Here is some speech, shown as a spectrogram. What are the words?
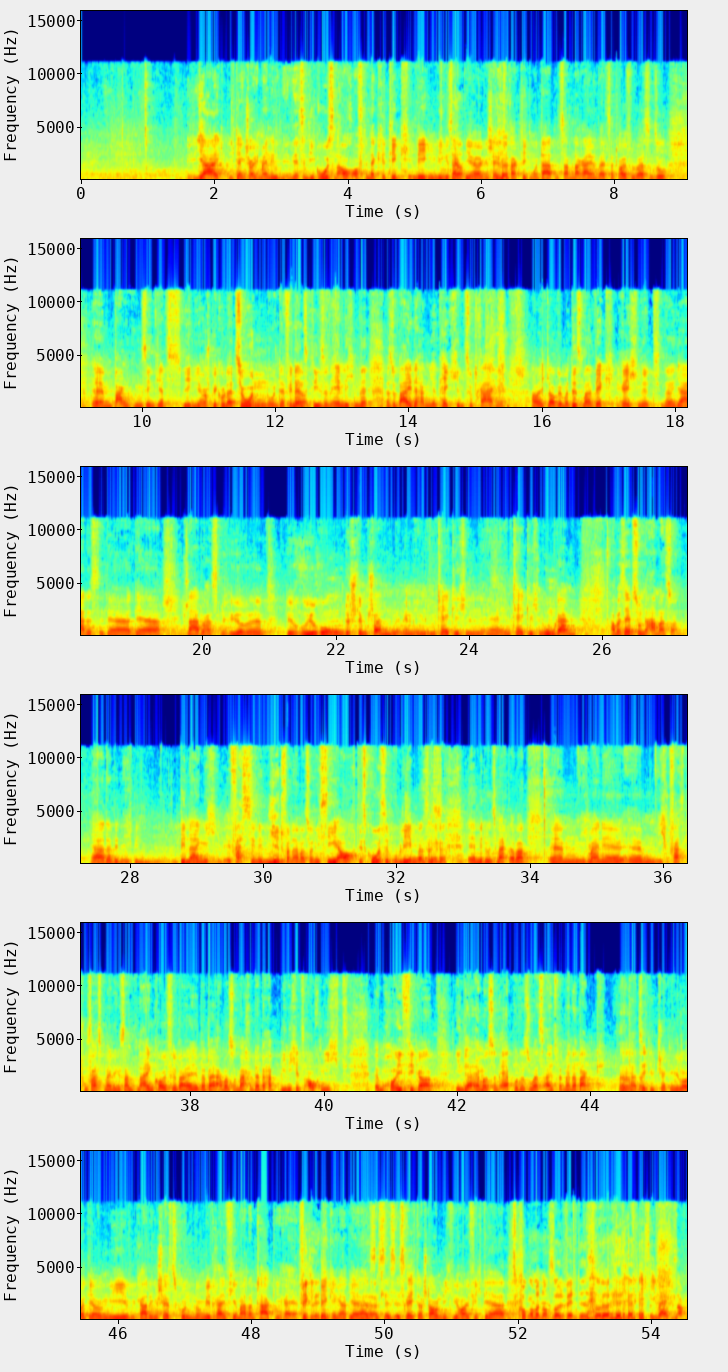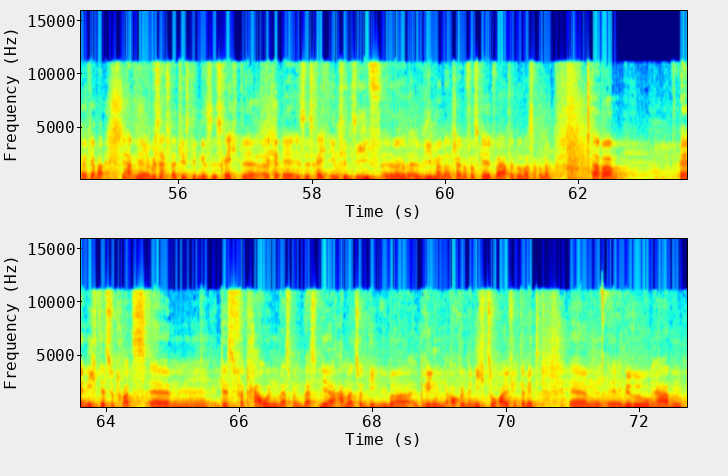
Ja, ich, ich denke schon. Ich meine, jetzt sind die Großen auch oft in der Kritik wegen, wie gesagt, Ja. ihrer Geschäftspraktiken und Datensammlerei und weiß der Teufel was und so. Ähm, Banken sind jetzt wegen ihrer Spekulationen und der Finanzkrise und Ähnlichem. Ne? Also beide haben ihr Päckchen zu tragen. Aber ich glaube, wenn man das mal wegrechnet, ne? ja, das, der, der, klar, du hast eine höhere Berührung, das stimmt schon, im, im, im täglichen, äh, im täglichen Umgang. Aber selbst ein Amazon, ja, da bin ich bin, bin eigentlich fasziniert von Amazon. Ich sehe auch das große Problem, was es äh, mit uns macht. Aber ähm, ich meine, ähm, ich fast, tu fast meine gesamten Einkäufe bei, bei, bei Amazon machen. Da bin ich jetzt auch nicht ähm, häufiger in der Amazon App oder sowas als bei meiner Bank. Ja, tatsächlich checken die Leute ja irgendwie, gerade Geschäftskunden, irgendwie drei, vier Mal am Tag ihre Banking-App. Ja, ja, ja es, okay. ist, es, ist, recht erstaunlich, wie häufig der... Jetzt gucken, ob man noch solvent ist, oder? ich, ich, weiß es auch nicht, aber wir haben ja, ja. User-Statistiken, es ist recht, äh, okay. äh, es ist recht intensiv, äh, wie man anscheinend auf das Geld wartet oder was auch immer. Aber... Äh, nichtsdestotrotz ähm, das Vertrauen, was, man, was wir Amazon gegenüber bringen, auch wenn wir nicht so häufig damit ähm, äh, in Berührung haben,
